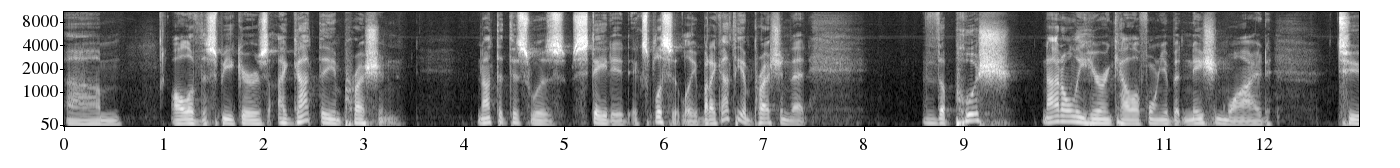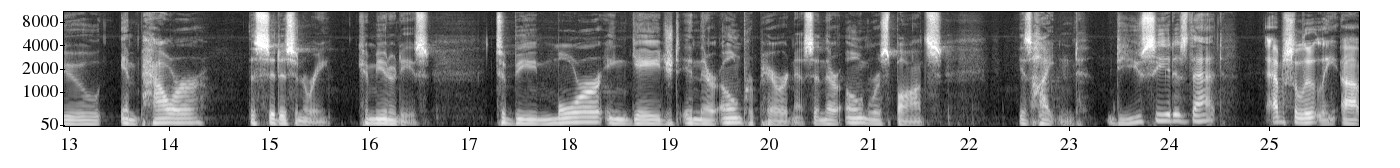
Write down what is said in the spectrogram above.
um, all of the speakers, I got the impression, not that this was stated explicitly, but I got the impression that the push, not only here in California, but nationwide, to empower the citizenry, communities, to be more engaged in their own preparedness and their own response is heightened. Do you see it as that? Absolutely. Uh,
